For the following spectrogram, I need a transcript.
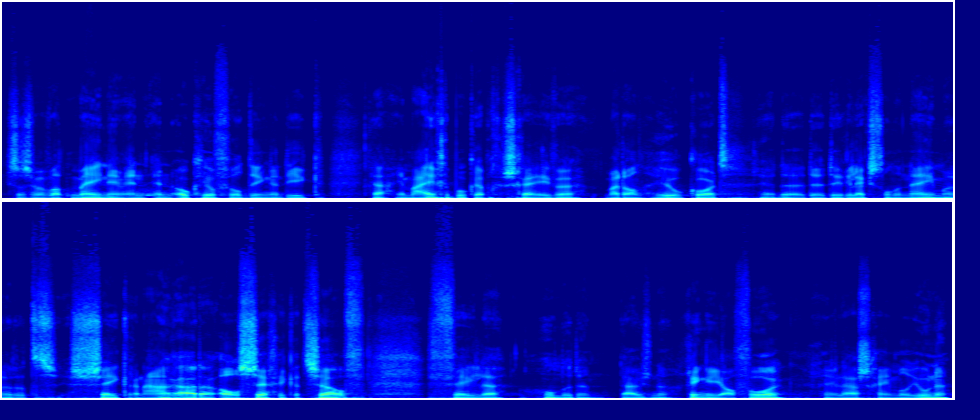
Dus als we wat meenemen. En, en ook heel veel dingen die ik ja, in mijn eigen boek heb geschreven. Maar dan heel kort. De, de, de Relaxed Ondernemer, dat is zeker een aanrader. Al zeg ik het zelf. Vele honderden, duizenden gingen je al voor. Helaas geen miljoenen.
